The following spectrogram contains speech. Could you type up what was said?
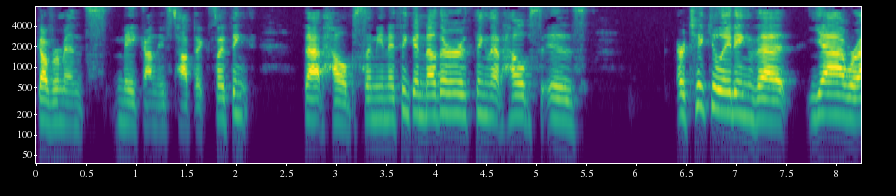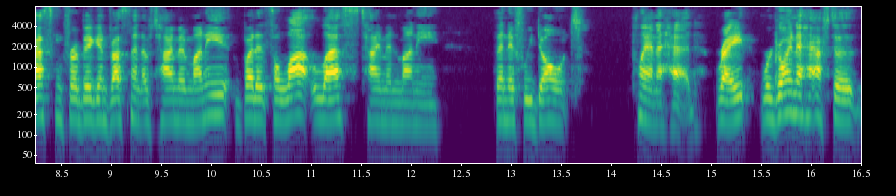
governments make on these topics. So I think that helps. I mean, I think another thing that helps is articulating that, yeah, we're asking for a big investment of time and money, but it's a lot less time and money than if we don't plan ahead, right? We're going to have to,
